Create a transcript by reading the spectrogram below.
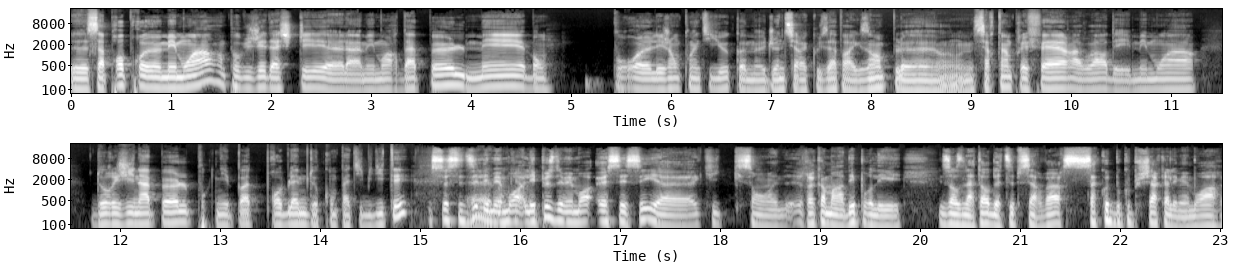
euh, sa propre mémoire, pas obligé d'acheter euh, la mémoire d'Apple, mais bon, pour euh, les gens pointilleux comme John Siracusa par exemple, certains préfèrent avoir des mémoires d'origine Apple pour qu'il n'y ait pas de problème de compatibilité. Ceci dit, les, mémoires, les puces de mémoire ECC qui, sont recommandées pour les, ordinateurs de type serveur, ça coûte beaucoup plus cher que les mémoires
